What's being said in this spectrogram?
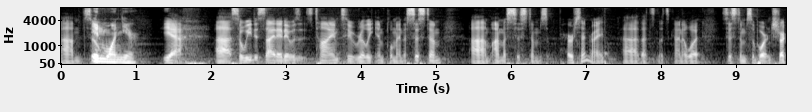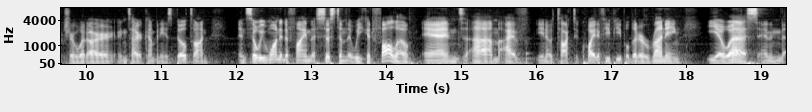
Um, so in one year. yeah. Uh, so we decided it was it's time to really implement a system. Um, I'm a systems person, right? Uh, that's that's kind of what system support and structure, what our entire company is built on. And so we wanted to find a system that we could follow. And um, I've you know talked to quite a few people that are running EOS, and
